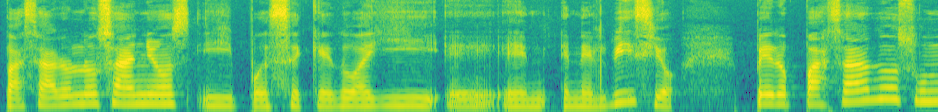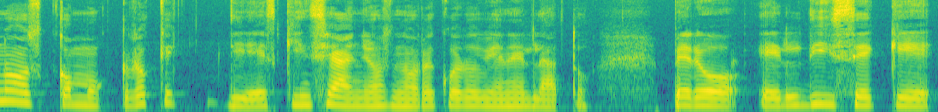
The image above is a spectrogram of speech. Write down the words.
pasaron los años y pues se quedó allí eh, en, en, el vicio. Pero pasados unos como creo que 10, 15 años, no recuerdo bien el dato, pero él dice que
